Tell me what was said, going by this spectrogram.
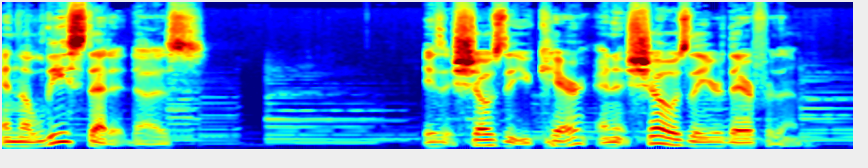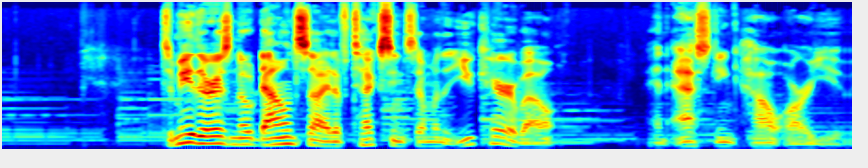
And the least that it does is it shows that you care and it shows that you're there for them. To me, there is no downside of texting someone that you care about and asking, How are you?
